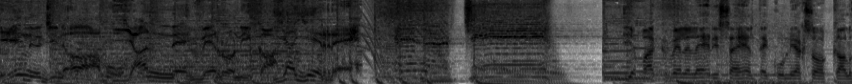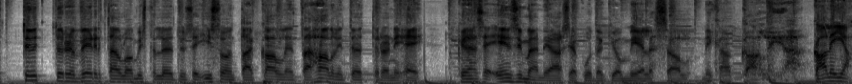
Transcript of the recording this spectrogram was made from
Energin aamu. Janne, Veronika ja Jere. Ja vaikka vielä lehdissä ei helteen kunniaksi olekaan ollut töttörön vertailua, mistä löytyy se isoin tai kallein tai halvin töttörö, niin hei, kyllähän se ensimmäinen asia kuitenkin on mielessä ollut, mikä on kalja. Kalia!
